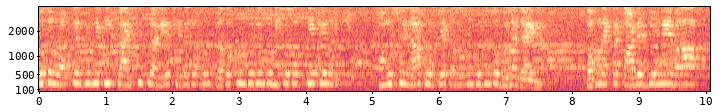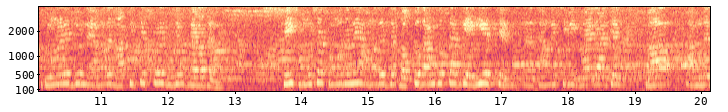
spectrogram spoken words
বোতল রক্তের জন্য কি ক্রাইসিস লাগে, সেটা যখন যতক্ষণ পর্যন্ত নিকটাত্মীয় কেউ সমস্যায় না পড়ছে, ততক্ষণ পর্যন্ত বোঝা যায় না। তখন একটা কার্ডের জন্যে বা ডোনারের জন্যে আমাদের হাপিত্তেশ করে গুজে বেড়াতে হয়। সেই সমস্যার সমাধানে আমাদের যা রক্তদান করতে আজকে এগিয়ে এসছেন সামনে সিভিক ভাইরা আছেন বা আমাদের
